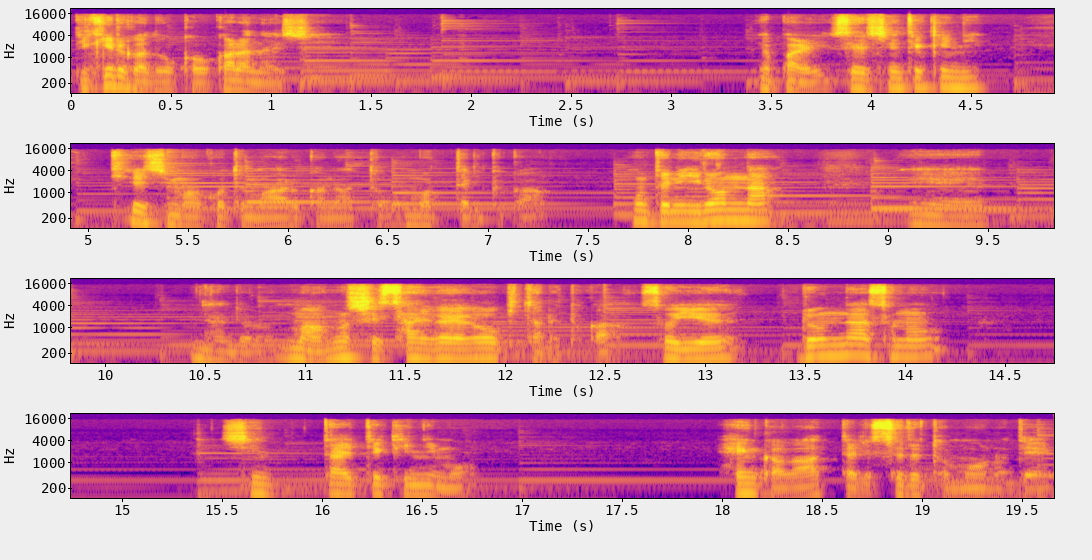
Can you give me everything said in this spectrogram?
できるかどうかわからないし、やっぱり精神的に来てしまうこともあるかなと思ったりとか、本当にいろんな、えー、なんだろう、まあもし災害が起きたらとか、そういういろんなその身体的にも変化があったりすると思うので、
